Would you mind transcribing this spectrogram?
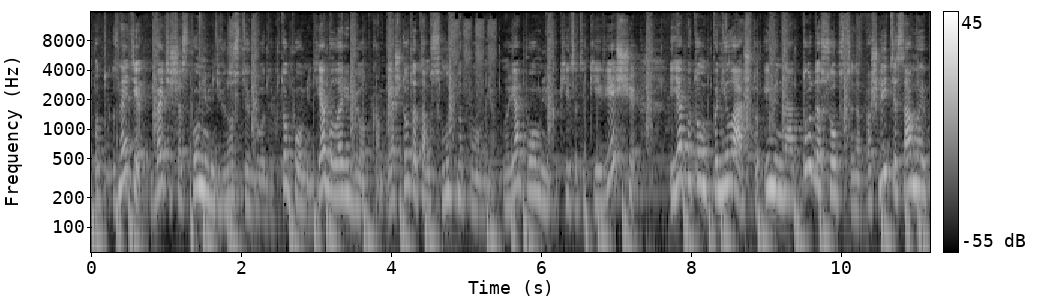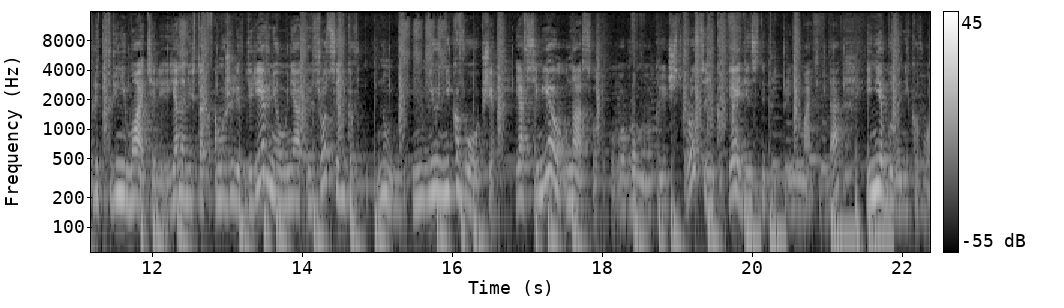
Вот, знаете, давайте сейчас вспомним 90-е годы. Кто помнит? Я была ребенком, я что-то там смутно помню, но я помню какие-то такие вещи, и я потом поняла, что именно оттуда, собственно, пошли те самые предприниматели. Я на них так, а мы жили в деревне, у меня из родственников, ну, ни, никого вообще. Я в семье, у нас вот у огромного количества родственников, я единственный предприниматель, да, и не было никого.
